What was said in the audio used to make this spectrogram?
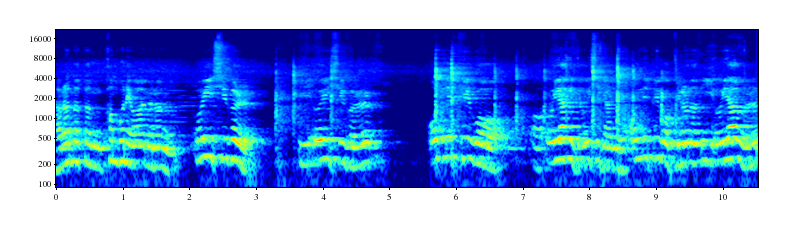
다른 어떤 판본에 의하면은 의식을 이 의식을 옷 입히고 어, 의양이죠 의식이 아니고 옷 입히고 기르는 이 의양을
